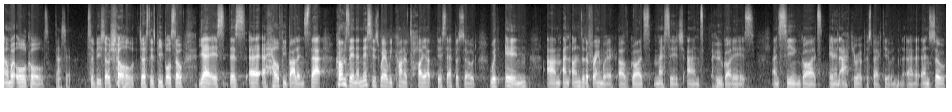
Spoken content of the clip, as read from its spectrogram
And we're all called that's it. to be social justice people. So, yeah, it's, there's a, a healthy balance that comes in. And this is where we kind of tie up this episode within um, and under the framework of God's message and who God is and seeing God in an accurate perspective. And, uh, and so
